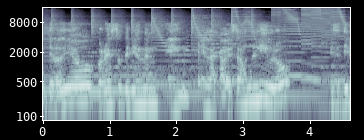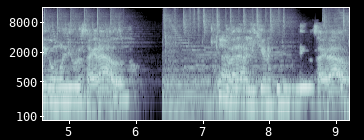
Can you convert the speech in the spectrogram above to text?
Y te lo digo con esto teniendo en, en, en la cabeza un libro que se tiene como un libro sagrado, ¿no? Claro. Todas las religiones tienen un libro sagrado.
